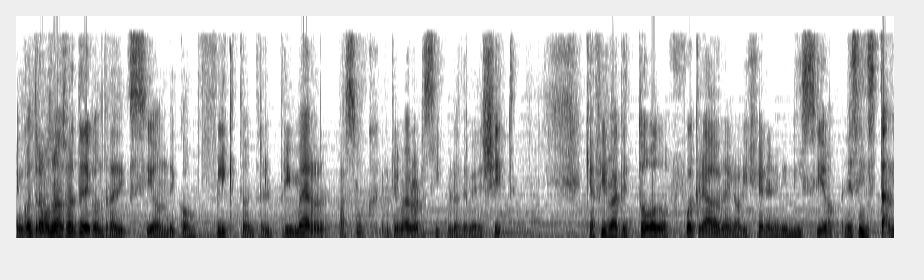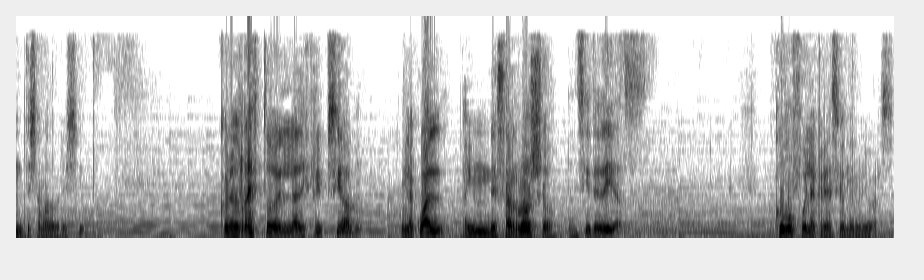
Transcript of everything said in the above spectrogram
Encontramos una suerte de contradicción, de conflicto entre el primer pasuk, el primer versículo de Bereshit, que afirma que todo fue creado en el origen, en el inicio, en ese instante llamado Bereshit, con el resto de la descripción, en la cual hay un desarrollo en siete días. ¿Cómo fue la creación del universo?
